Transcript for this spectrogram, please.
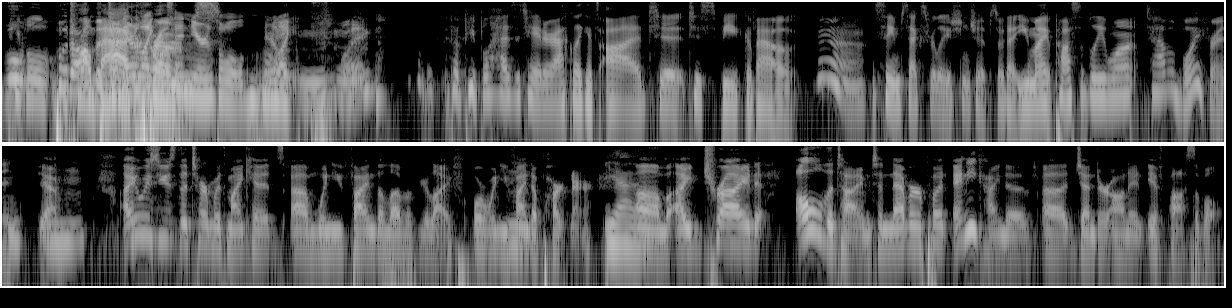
We'll People put draw on the back And you're like from- 10 years old. You're Right. like, Mhm. what? But people hesitate or act like it's odd to to speak about Yeah. same sex relationships or that you might possibly want to have a boyfriend. Yeah. Mhm. I always use the term with my kids um, when you find the love of your life or when you Mm. find a partner. Yeah. Um, I tried all the time to never put any kind of uh, gender on it if possible.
